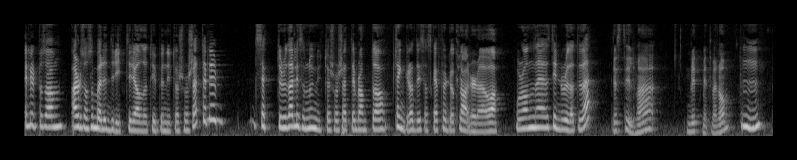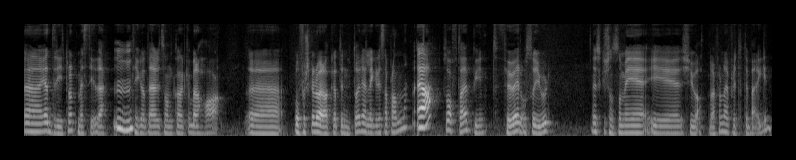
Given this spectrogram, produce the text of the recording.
Jeg lurer på sånn, Er du sånn som bare driter i alle typer nyttårsforsett, eller setter du deg liksom noen nyttårsforsett iblant og tenker at disse skal jeg følge og klarer det? og Hvordan eh, stiller du deg til det? Jeg stiller meg litt midt imellom. Mm. Uh, jeg driter nok mest i det. Mm. Jeg tenker at jeg er litt sånn, kan jeg ikke bare ha uh, Hvorfor skal det være akkurat til nyttår? Jeg legger disse planene. Ja. Så ofte har jeg begynt før, også jul. Jeg husker sånn som i, i 2018, i hvert fall, da jeg flytta til Bergen.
